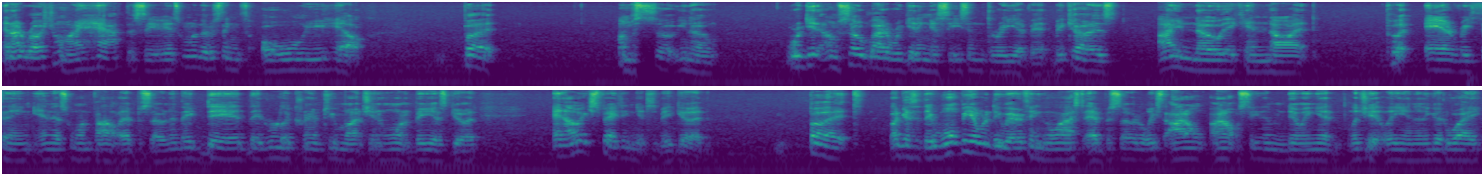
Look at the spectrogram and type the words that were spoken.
and I rush home. I have to see it. It's one of those things, holy hell. But I'm so, you know, we're getting. I'm so glad we're getting a season three of it because I know they cannot put everything in this one final episode, and they did. They really crammed too much and it wouldn't be as good. And I'm expecting it to be good, but like I said, they won't be able to do everything in the last episode. At least I don't. I don't see them doing it legitly and in a good way.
